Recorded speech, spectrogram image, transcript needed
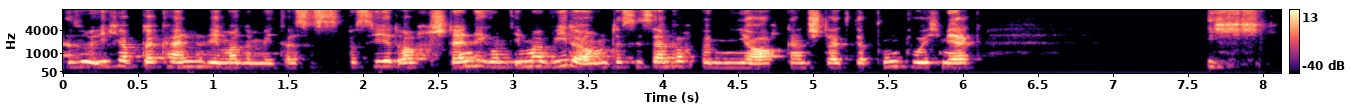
Also ich habe da kein Thema damit. Also es passiert auch ständig und immer wieder. Und das ist einfach bei mir auch ganz stark der Punkt, wo ich merke, ich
